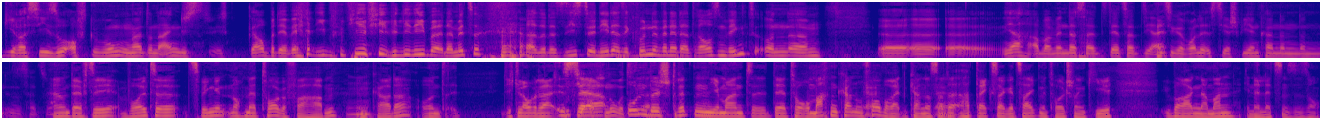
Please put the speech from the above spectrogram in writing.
Girassi so oft gewunken hat und eigentlich, ich glaube, der wäre lieber, viel, viel, viel lieber in der Mitte. Also das siehst du in jeder Sekunde, wenn er da draußen winkt und ähm, äh, äh, ja, aber wenn das halt derzeit die einzige Rolle ist, die er spielen kann, dann, dann ist es halt so. Ja, und der FC wollte zwingend noch mehr Torgefahr haben mhm. im Kader und Ich glaube, da ist ja Not, unbestritten ja. jemand, äh, der Tore machen kann und ja. vorbereiten kann. Das ja. hat, hat Drexler gezeigt mit Holstein Kiel. Überragender Mann in der letzten Saison.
